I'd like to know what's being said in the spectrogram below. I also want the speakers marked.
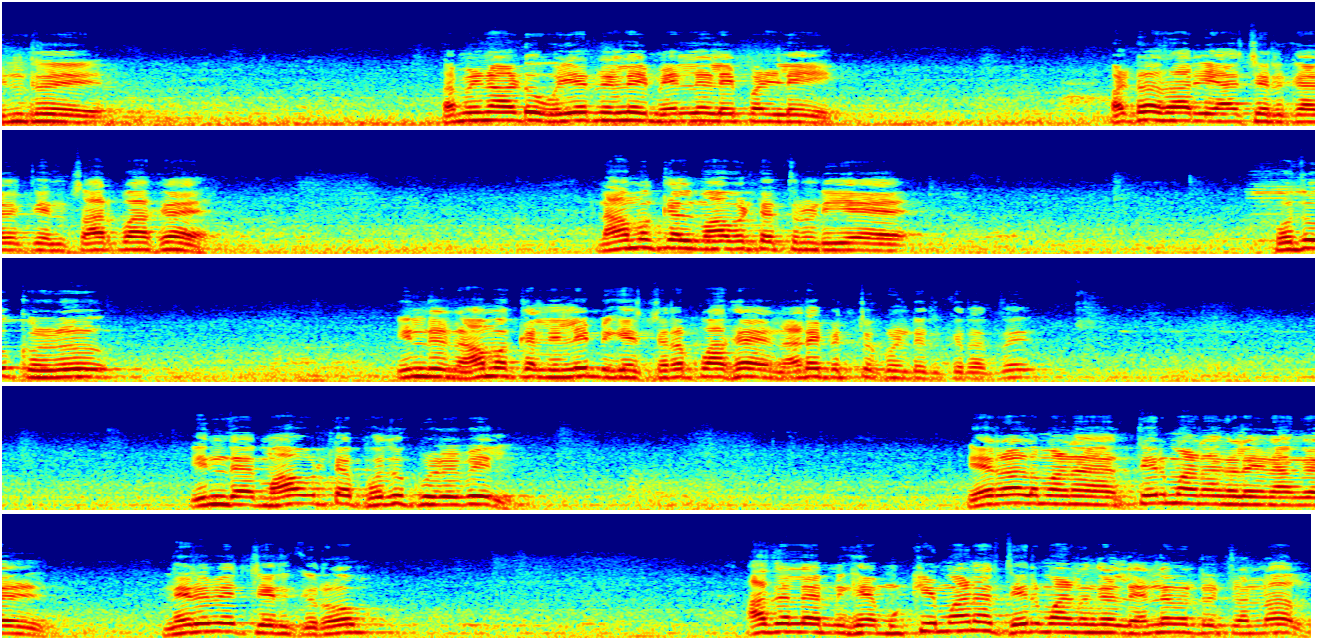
Speaker 1: இன்று தமிழ்நாடு உயர்நிலை மேல்நிலைப்பள்ளி பட்டதாரி ஆசிரியர் கழகத்தின் சார்பாக நாமக்கல் மாவட்டத்தினுடைய பொதுக்குழு இன்று நாமக்கல்லிலே மிக சிறப்பாக நடைபெற்று கொண்டிருக்கிறது. இந்த மாவட்ட பொதுக்குழுவில் ஏராளமான தீர்மானங்களை நாங்கள் நிறைவேற்றியிருக்கிறோம். அதில் மிக முக்கியமான தீர்மானங்கள் என்னவென்று சொன்னால்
